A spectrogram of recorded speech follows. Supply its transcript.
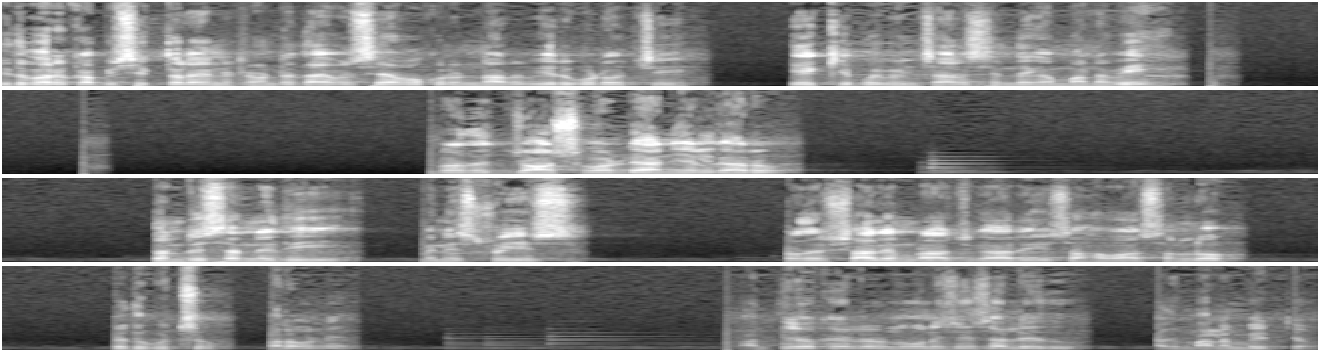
ఇదివరకు అభిషిక్తులైనటువంటి దైవ సేవకులు ఉన్నారు వీరు కూడా వచ్చి ఏకీభవించాల్సిందిగా మనవి. బ్రదర్ జాషువా డానియల్ గారు తండ్రి సన్నిధి మినిస్ట్రీస్ బ్రదర్ షాలిం రాజ్ గారి సహవాసంలో ఎదుగుచ్చు. పర్వాలేదు. అంత్యోకలో నూనె చేసా లేదు. అది మనం పెట్టాం.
